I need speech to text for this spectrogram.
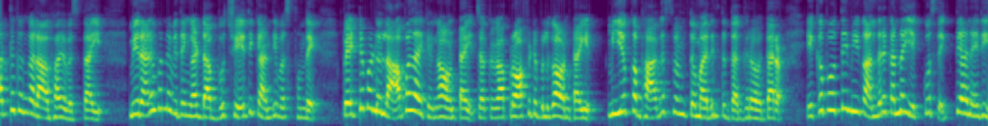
ఆర్థికంగా లాభాలు వస్తాయి. మీరు అనుకున్న విధంగా డబ్బు చేతికి అంది వస్తుంది. పెట్టుబడులు లాభదాయకంగా ఉంటాయి చక్కగా ప్రాఫిటబుల్గా ఉంటాయి. మీ యొక్క భాగస్వామితో మరింత దగ్గర అవుతారు. ఇకపోతే మీకు అందరికన్నా ఎక్కువ శక్తి అనేది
